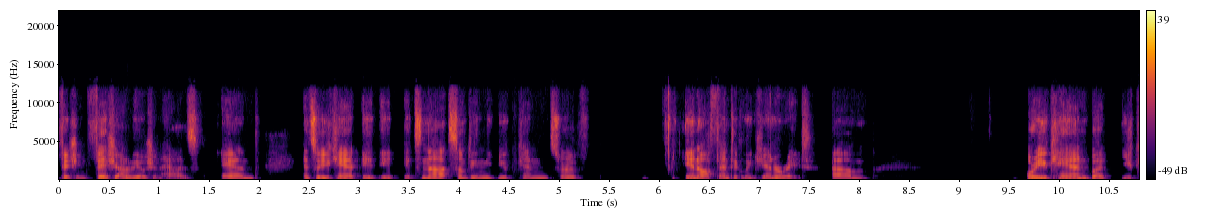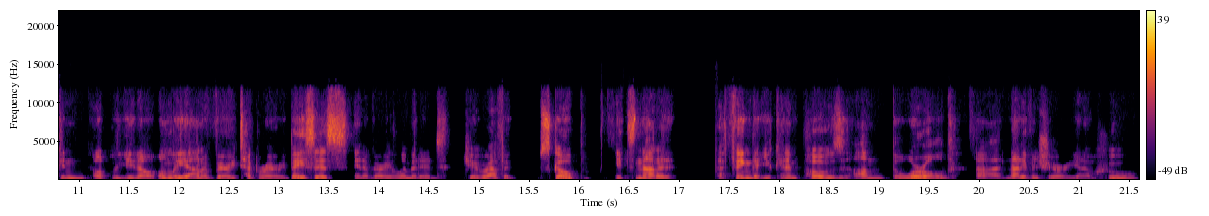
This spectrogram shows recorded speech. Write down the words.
fishing fish out of the ocean has and and so you can't it, it, it's not something that you can sort of inauthentically generate um, or you can but you can you know only on a very temporary basis in a very limited geographic scope it's not a, a thing that you can impose on the world uh, not even sure you know who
